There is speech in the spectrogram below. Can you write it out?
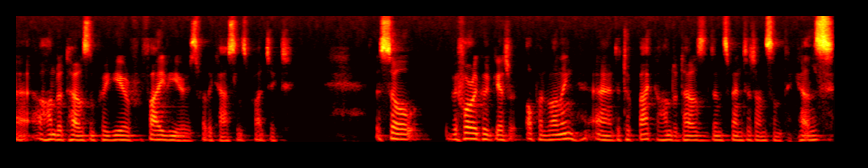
uh, 100,000 per year for five years for the castles project. So before I could get up and running, uh, they took back 100,000 and spent it on something else.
